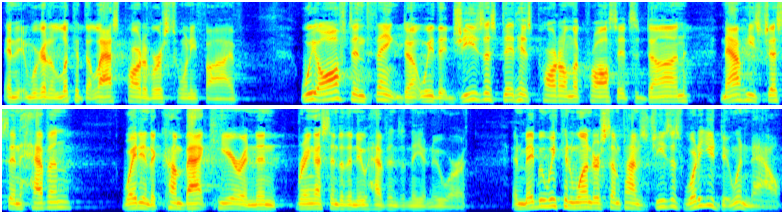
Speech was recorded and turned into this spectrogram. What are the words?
and we're going to look at the last part of verse 25. We often think, don't we, that Jesus did his part on the cross, it's done. Now he's just in heaven, waiting to come back here and then bring us into the new heavens and the new earth. And maybe we can wonder sometimes, Jesus, what are you doing now?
